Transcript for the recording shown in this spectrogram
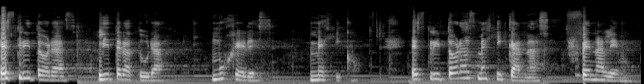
Escritoras, literatura, mujeres, México. Escritoras mexicanas, FENALEM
